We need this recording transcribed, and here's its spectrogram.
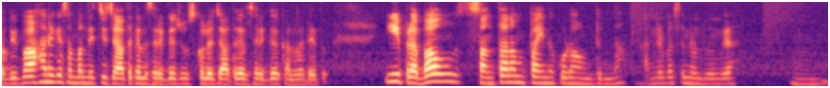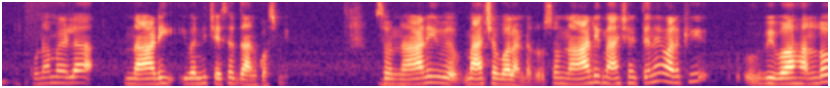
వివాహానికి సంబంధించి జాతకాలు సరిగ్గా చూసుకోలేదు జాతకాలు సరిగ్గా కలవలేదు. ఈ ప్రభావం సంతానం పైన కూడా ఉంటుందా? హండ్రెడ్ పర్సెంట్ ఉంటుందిగా. గుణమేళ నాడి ఇవన్నీ చేసేది దానికోసమే. సో నాడి మ్యాచ్ అవ్వాలంటారు. సో నాడి మ్యాచ్ అయితేనే వాళ్ళకి వివాహంలో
